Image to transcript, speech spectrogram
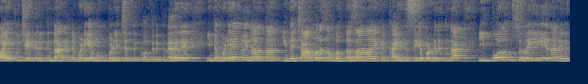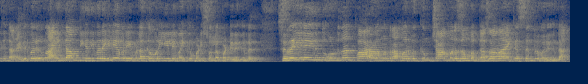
வைப்பு செய்திருக்கின்றார் இந்த விடயமும் வெளிச்சத்துக்கு வந்திருக்கிறது. எனவே இந்த விடயங்களினால் தான் இந்த சாமர சம்பத் தசாநாயக்க கைது செய்யப்பட்டிருக்கின்றார். இப்போதும் சிறையிலே தான் இருக்கின்றார். எதிர்வருகின்ற ஐந்தாம் திகதி வரையிலே அவரை விளக்கமறியலில் வைக்கும்படி சொல்லப்பட்டிருக்கின்றது. சிறையிலே இருந்து கொண்டுதான் பாராளுமன்ற அமர்வுக்கும் சாமர சம்பத் தசாநாயக்க சென்று வருகின்றார்.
